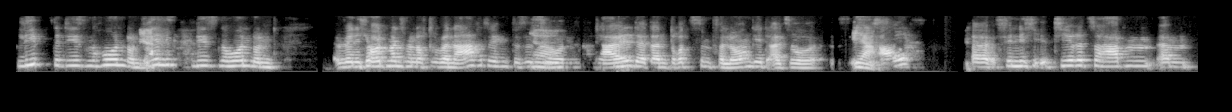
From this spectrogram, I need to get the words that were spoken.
liebte diesen Hund und ja. wir liebten diesen Hund und wenn ich heute manchmal noch drüber nachdenke, das ist ja. so ein Teil, der dann trotzdem verloren geht. Also ja. auch, äh, finde ich, Tiere zu haben, ähm,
